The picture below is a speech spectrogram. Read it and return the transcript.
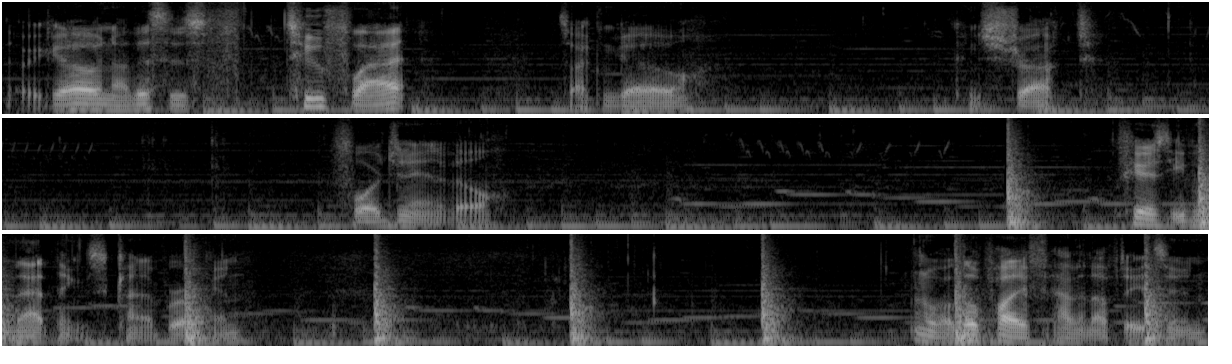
There we go. Now this is too flat, so I can go construct, forge an anvil. Appears even that thing's kind of broken. Oh well, they'll probably have an update soon.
